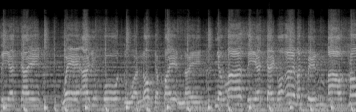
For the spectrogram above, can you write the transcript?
เสียใจ แวอายุโกตัวนอกจะไปไหน ยังมาเสียใจก็ไอ้ายมันเป็นบ่าวเท่า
